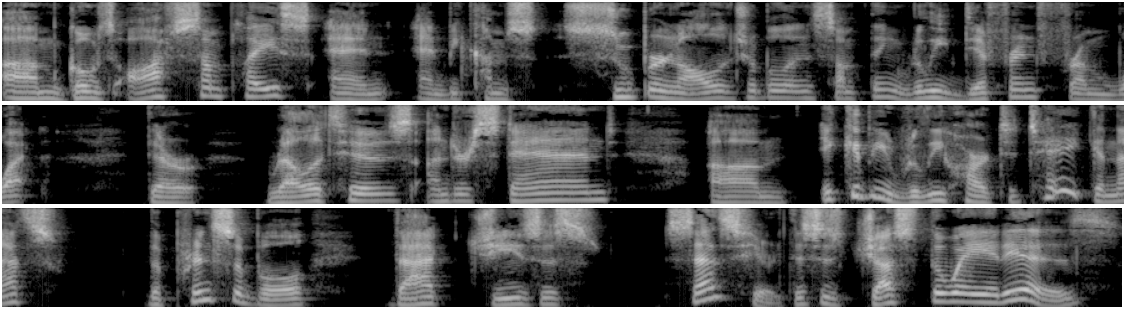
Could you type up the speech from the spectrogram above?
um, goes off someplace and and becomes super knowledgeable in something really different from what their relatives understand, um, it could be really hard to take, and that's the principle that Jesus says here. This is just the way it is,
